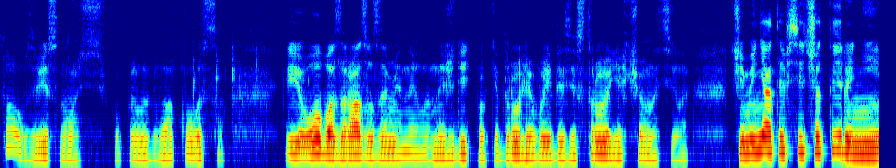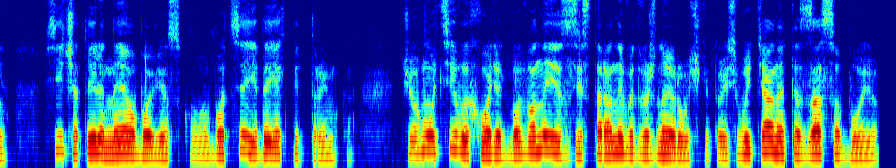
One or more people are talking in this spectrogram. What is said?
то, звісно, ось купили два колеса І оба зразу замінили. Не ждіть, поки друге вийде зі строю, якщо воно ціле. Чи міняти всі чотири? Ні. Всі чотири не обов'язково, бо це йде як підтримка. Чому ці виходять? Бо вони зі сторони видвижної ручки. Тобто ви тянете за собою.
